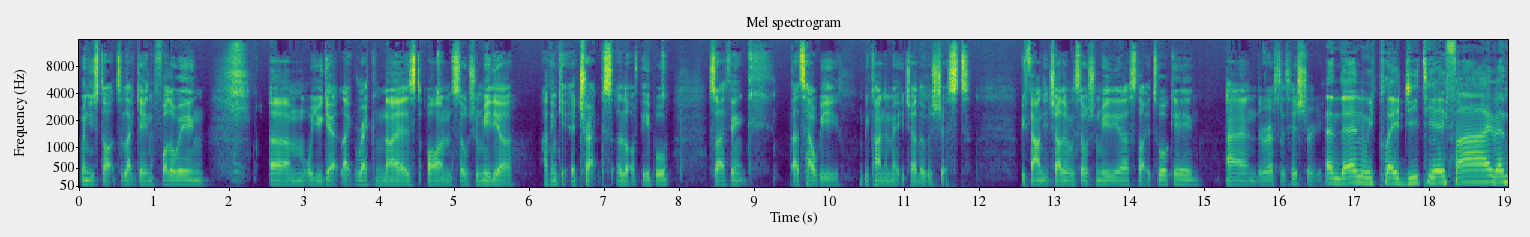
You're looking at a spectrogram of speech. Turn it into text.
when you start to like gain a following, um, or you get like recognized on social media, I think it attracts a lot of people. So I think that's how we we kind of met each other. Was just we found each other on social media, started talking, and the rest is history. and then we played GTA 5, and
